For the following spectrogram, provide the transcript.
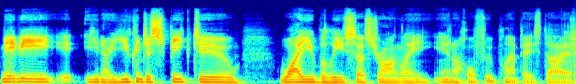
maybe you know you can just speak to why you believe so strongly in a whole food plant based diet.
